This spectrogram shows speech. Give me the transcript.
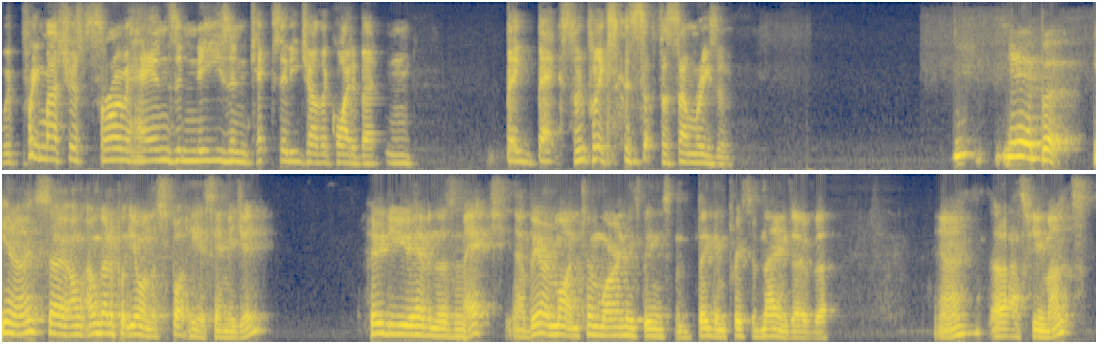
we pretty much just throw hands and knees and kicks at each other quite a bit and big back suplexes for some reason. Yeah, but you know, so I'm, I'm going to put you on the spot here, Sammy G. Who do you have in this match? Now, bear in mind, Tim Warren has been some big, impressive names over you know, the last few months.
